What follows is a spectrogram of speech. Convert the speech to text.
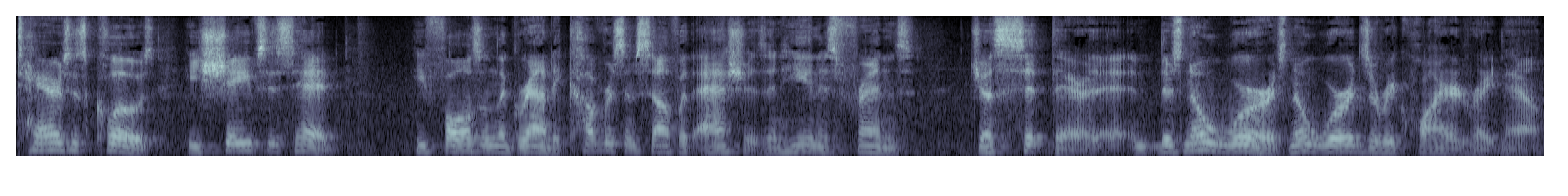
tears his clothes, he shaves his head, he falls on the ground, he covers himself with ashes, and he and his friends just sit there. And there's no words, no words are required right now.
